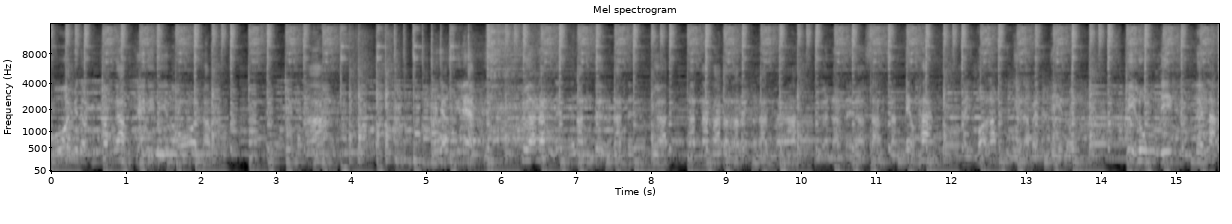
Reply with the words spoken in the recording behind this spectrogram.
โอ้ยมีแต่คุณงามๆใจดีๆเนาะครับนะไม่ยังสีแรกเพื่อนั้นเด้อนั่นเด้อนั่นเด้อเพื่อนั่นนะฮะนั่นนะนั่นนะเพื่อนั่นเด้อสร้างสรรค์แนวทางให้เหมาะลำนี่นะเป็นพี่นุ่งพี่ลุงดีขึ้นเดินหลัง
